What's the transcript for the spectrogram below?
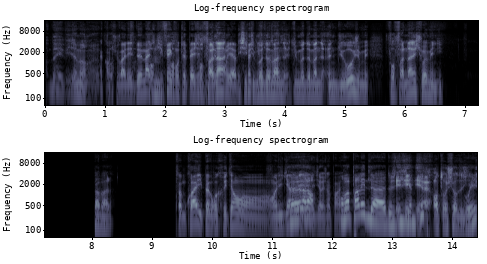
Ah ben, évidemment. Ah, Quand tu vois les deux matchs qu'il fait contre le PSG, Fofana, il y a et si tu me, demandes, poser. tu me demandes un duo, je mets Fofana et Chouameni. Pas mal. Comme quoi, ils peuvent recruter en, en Ligue 1 Euh, les, alors, les dirigeants On va parler de, la, de ce Et, dixième et- et, euh, autre chose, Oui.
